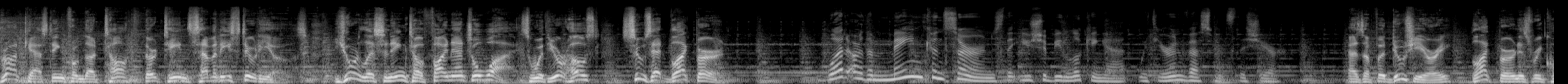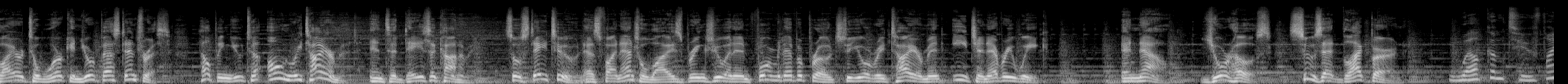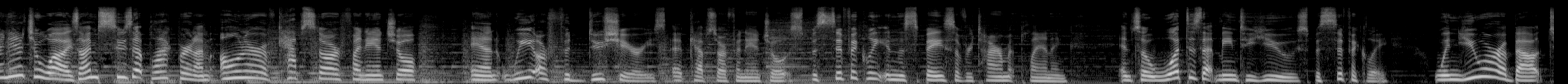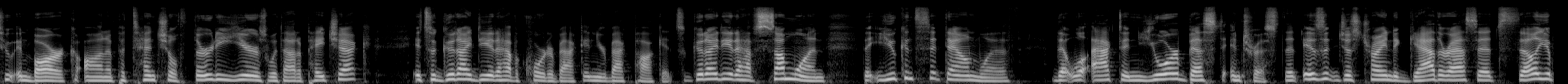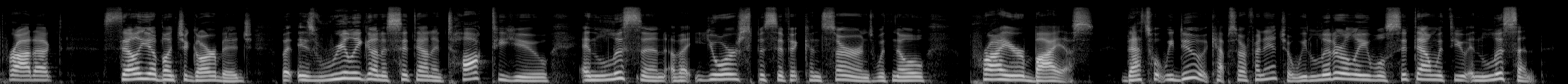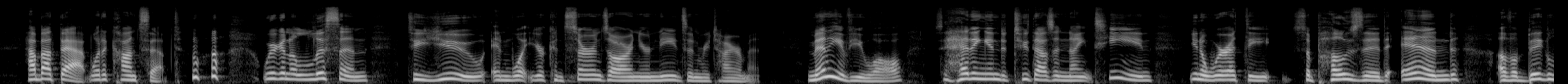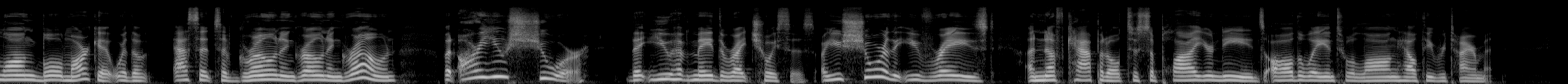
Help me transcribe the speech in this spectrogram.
Broadcasting from the Talk 1370 studios, you're listening to Financial Wise with your host, Suzette Blackburn. What are the main concerns that you should be looking at with your investments this year? As a fiduciary, Blackburn is required to work in your best interest, helping you to own retirement in today's economy. So stay tuned as Financial Wise brings you an informative approach to your retirement each and every week. And now, your host, Suzette Blackburn. Welcome to Financial Wise. I'm Suzette Blackburn. I'm owner of Capstar Financial, and we are fiduciaries at Capstar Financial, specifically in the space of retirement planning. And so, what does that mean to you specifically? When you are about to embark on a potential 30 years without a paycheck, it's a good idea to have a quarterback in your back pocket. It's a good idea to have someone that you can sit down with that will act in your best interest, that isn't just trying to gather assets, sell you a product, sell you a bunch of garbage, but is really going to sit down and talk to you and listen about your specific concerns with no prior bias. That's what we do at Capstar Financial. We literally will sit down with you and listen. How about that? What a concept. We're going to listen to you and what your concerns are and your needs in retirement. Many of you all heading into 2019, you know, we're at the supposed end of a big long bull market where the assets have grown and grown and grown. But are you sure that you have made the right choices? Are you sure that you've raised enough capital to supply your needs all the way into a long, healthy retirement?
